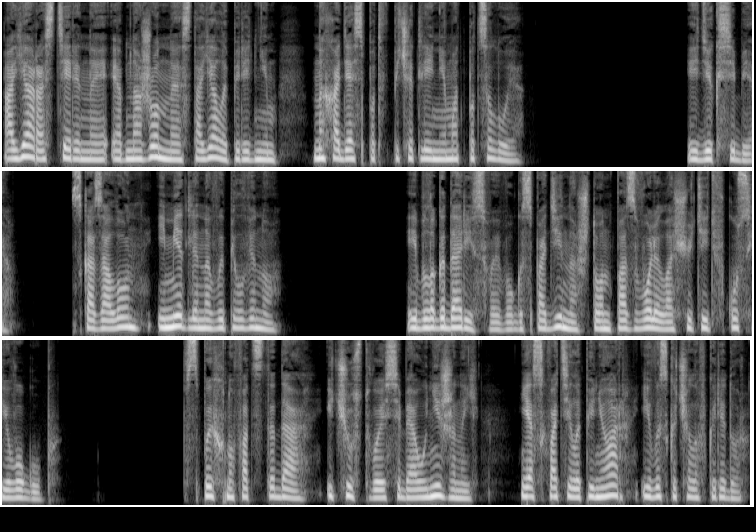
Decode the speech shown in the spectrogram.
а я, растерянная и обнаженная, стояла перед ним, находясь под впечатлением от поцелуя. «Иди к себе», — сказал он и медленно выпил вино. «И благодари своего господина, что он позволил ощутить вкус его губ». Вспыхнув от стыда и чувствуя себя униженной, я схватила пеньюар и выскочила в коридор.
